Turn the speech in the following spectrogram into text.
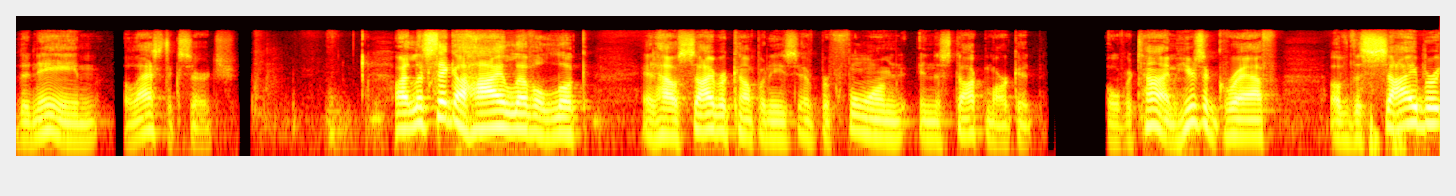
the name Elasticsearch. All right, let's take a high level look at how cyber companies have performed in the stock market over time. Here's a graph of the cyber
